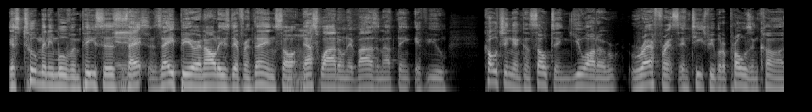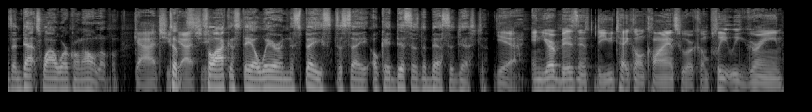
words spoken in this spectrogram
it's too many moving pieces, Zapier and all these different things. So Mhm. that's why I don't advise. And I think if you coaching and consulting, you ought to reference and teach people the pros and cons, and that's why I work on all of them. Got you. To- got you. So I can stay aware in the space to say, okay, this is the best suggestion. Yeah. In your business, do you take on clients who are completely green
